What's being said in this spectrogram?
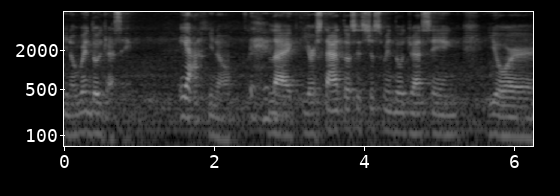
you know, window dressing. Yeah. You know, like your status is just window dressing. Your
